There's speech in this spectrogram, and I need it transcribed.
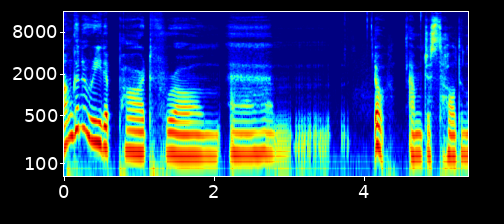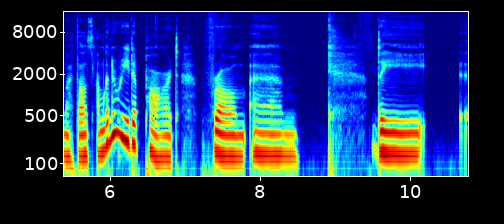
I'm going to read a part from. Um, oh, I'm just holding my thoughts. I'm going to read a part from um, the, uh,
